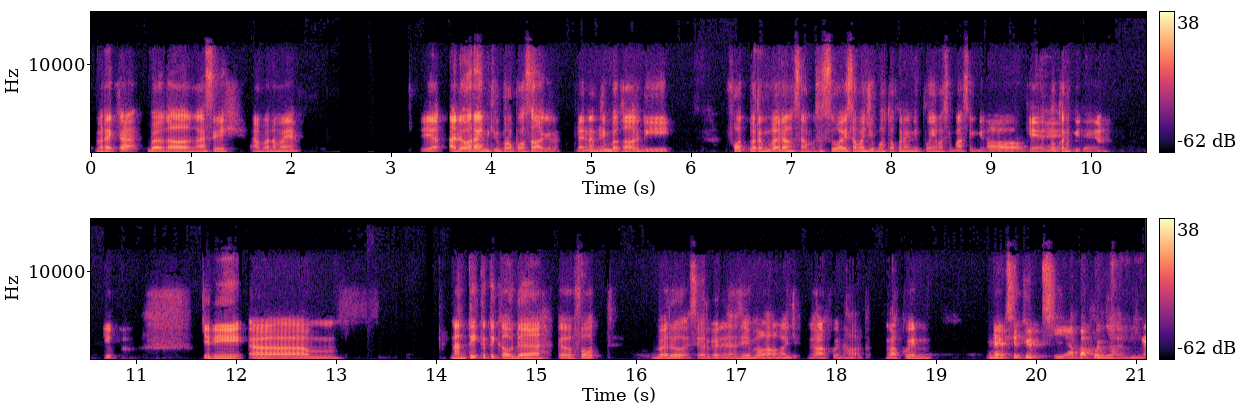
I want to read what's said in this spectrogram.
mereka bakal ngasih apa namanya ya ada orang yang bikin proposal gitu dan mm-hmm. nanti bakal di vote bareng-bareng sama, sesuai sama jumlah token yang dipunya masing-masing gitu oh, okay, kayak token okay. gitu gitu jadi um, nanti ketika udah ke vote baru si organisasi bakal ngelakuin hal ngelakuin nge-execute si apa pun yang lebih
